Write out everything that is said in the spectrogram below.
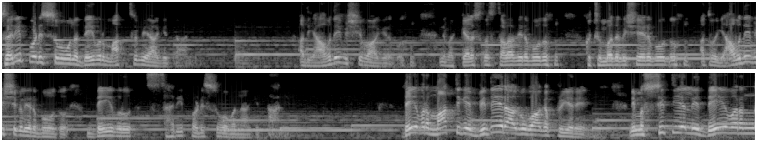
ಸರಿಪಡಿಸುವವನು ದೇವರು ಮಾತ್ರವೇ ಆಗಿದ್ದಾನೆ. ಅದು ಯಾವುದೇ ವಿಷಯವಾಗಿರಬಹುದು ನಿಮ್ಮ ಕೆಲಸದ ಸ್ಥಳವಿರಬಹುದು, ಕುಟುಂಬದ ವಿಷಯ ಇರಬಹುದು, ಅಥವಾ ಯಾವುದೇ ವಿಷಯಗಳಿರಬಹುದು ದೇವರು ಸರಿಪಡಿಸುವವನಾಗಿದ್ದಾನೆ. ದೇವರ ಮಾತಿಗೆ ವಿಧೇಯರಾಗುವಾಗ ಪ್ರಿಯರೇ, ನಿಮ್ಮ ಸ್ಥಿತಿಯಲ್ಲಿ ದೇವರನ್ನ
